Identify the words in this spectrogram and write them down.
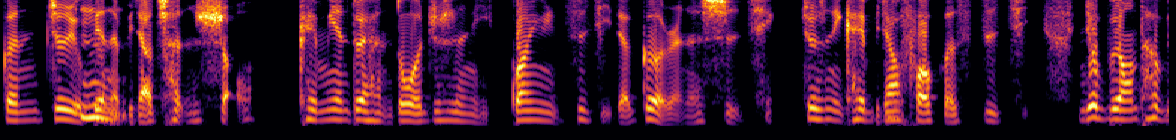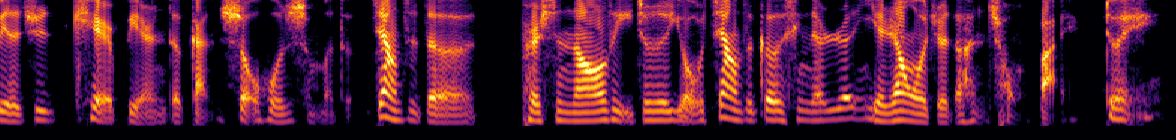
跟就有变得嗯比较成熟。可以面对很多就是你关于自己的个人的事情，就是你可以比较嗯 focus 自己，你就不用特别的去 care 别人的感受或者什么的。这样子的 personality 就是有这样子个性的人，也让我觉得很崇拜。对，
